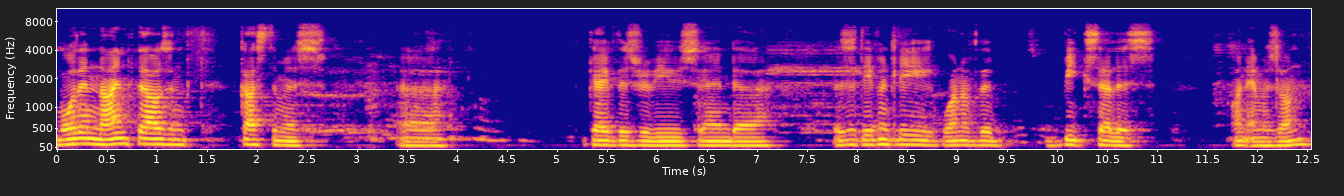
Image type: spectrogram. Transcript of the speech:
more than 9,000 customers uh, gave this reviews. And uh, this is definitely one of the big sellers on Amazon.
